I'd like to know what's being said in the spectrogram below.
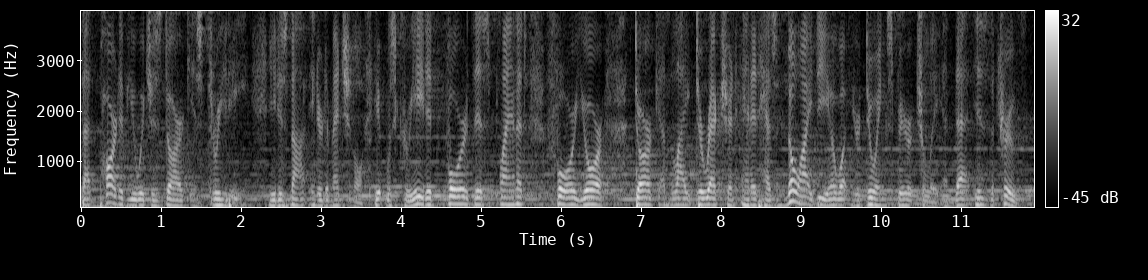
that part of you which is dark is 3D. It is not interdimensional. It was created for this planet, for your dark and light direction, and it has no idea what you're doing spiritually. And that is the truth.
